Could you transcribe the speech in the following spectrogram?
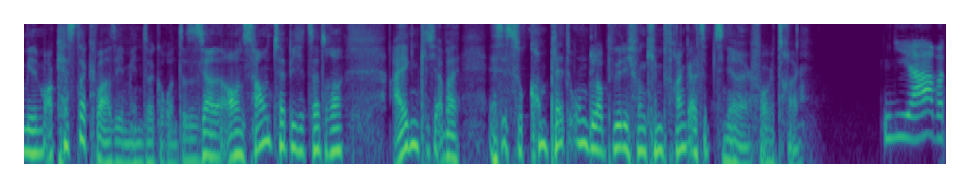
mit dem Orchester quasi im Hintergrund. Das ist ja auch ein Soundteppich etc. Eigentlich, aber es ist so komplett unglaubwürdig von Kim Frank als 17-Jähriger vorgetragen. Ja, aber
